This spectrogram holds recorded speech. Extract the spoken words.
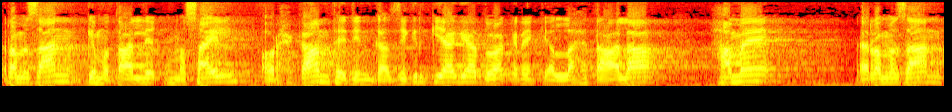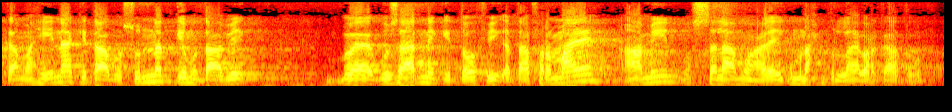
رمضان کے متعلق مسائل اور حکام تھے جن کا ذکر کیا گیا۔ دعا کریں کہ اللہ تعالی ہمیں رمضان کا مہینہ کتاب و سنت کے مطابق گزارنے کی توفیق عطا فرمائے۔ آمین۔ السلام علیکم و رحمۃ اللہ وبرکاتہ۔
